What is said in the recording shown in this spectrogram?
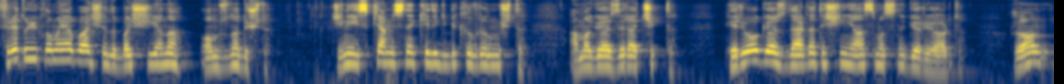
Fred uyuklamaya başladı. Başı yana, omzuna düştü. Ginny iskemlesine kedi gibi kıvrılmıştı. Ama gözleri açıktı. Harry o gözlerde ateşin yansımasını görüyordu. Ron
